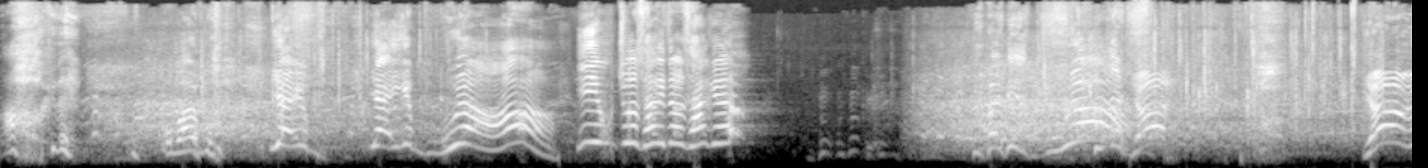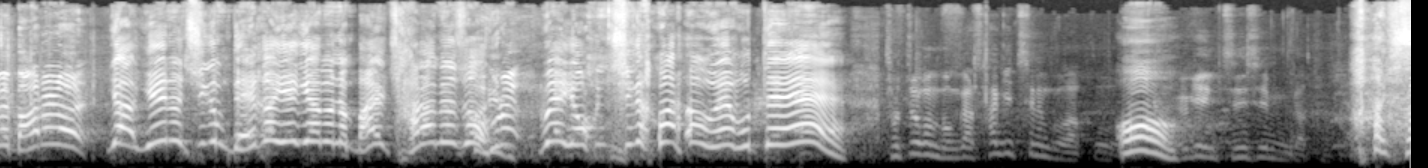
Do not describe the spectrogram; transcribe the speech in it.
아, 근데 어, 말 뭐? 야, 이거, 야, 이게 뭐야? 이국주가 사귀자면 사겨? 아니 뭐야? 야. 야, 왜 말을 안 야, 얘는 지금 내가 얘기하면은 말 잘하면서 어, 그래. 왜 영지가 말하면 왜 못해? 저쪽은 뭔가 사기치는 것 같고 어. 여긴 진심 같아. 아이씨.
